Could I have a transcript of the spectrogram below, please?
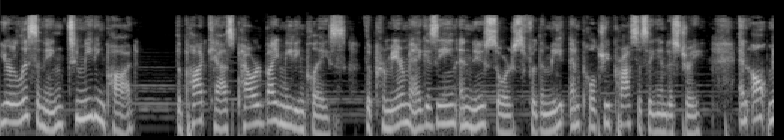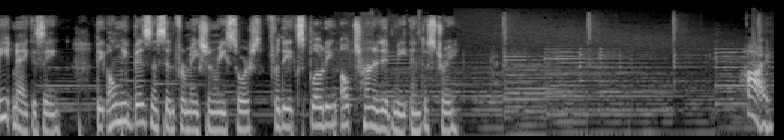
You're listening to Meating Pod, the podcast powered by Meating Place, the premier magazine and news source for the meat and poultry processing industry, and Alt Meat Magazine, the only business information resource for the exploding alternative meat industry. Hi,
